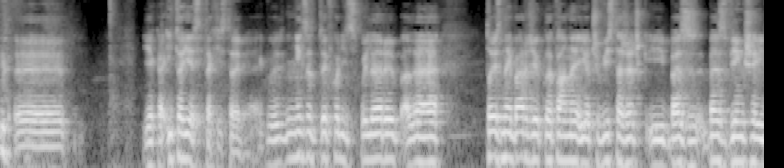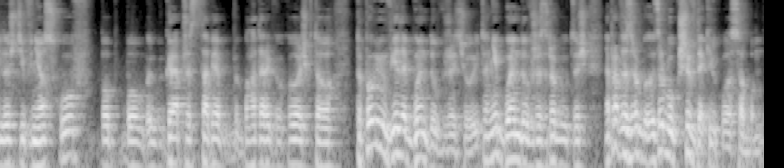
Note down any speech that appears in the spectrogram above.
Yy, jaka, I to jest ta historia. Jakby nie chcę tutaj wchodzić w spoilery, ale to jest najbardziej oklepane i oczywista rzecz i bez, bez większej ilości wniosków, bo, bo gra przedstawia bohaterkę jako kogoś, kto popełnił wiele błędów w życiu i to nie błędów, że zrobił coś, naprawdę zrobił, zrobił krzywdę kilku osobom.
